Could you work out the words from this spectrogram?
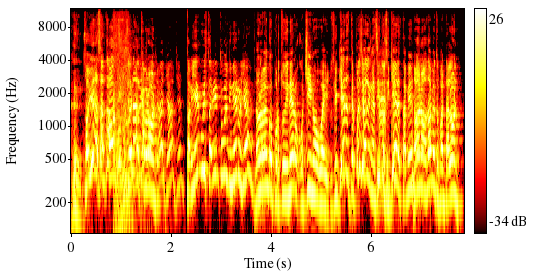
Soy un asaltador profesional, cabrón. Ya, ya, ya. Está bien, güey, está bien, tuvo el dinero ya. No, no vengo por tu dinero, cochino, güey. Pues, ¿qué quieres? Te puedes llevar el gancito si quieres también. No, no, dame tu pantalón.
